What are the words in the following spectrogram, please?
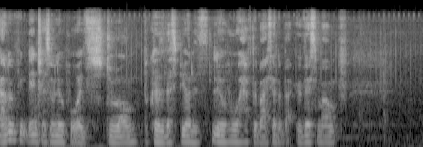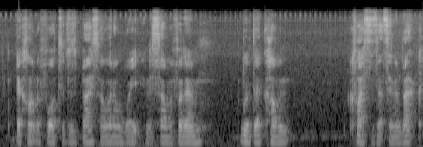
I don't think the interest in Liverpool is strong because let's be honest, Liverpool have to buy centre back this month. They can't afford to just buy someone and wait in the summer for them with their current crisis at centre back.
